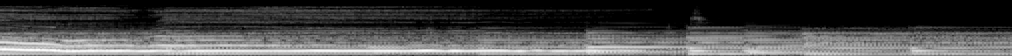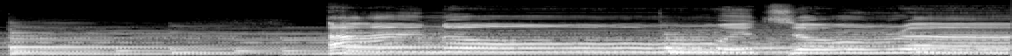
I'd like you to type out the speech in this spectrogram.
Alright. I know it's alright.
